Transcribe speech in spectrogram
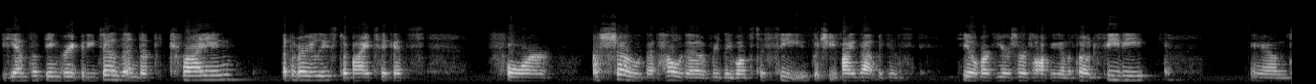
he ends up being great, but he does end up trying, at the very least, to buy tickets for a show that Helga really wants to see, which he finds out because he overhears her talking on the phone to Phoebe. And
